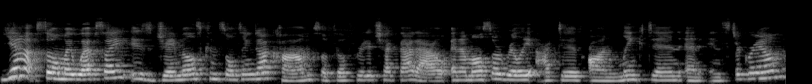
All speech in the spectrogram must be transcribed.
Yeah, so my website is jmillsconsulting.com, so feel free to check that out. And I'm also really active on LinkedIn and Instagram.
